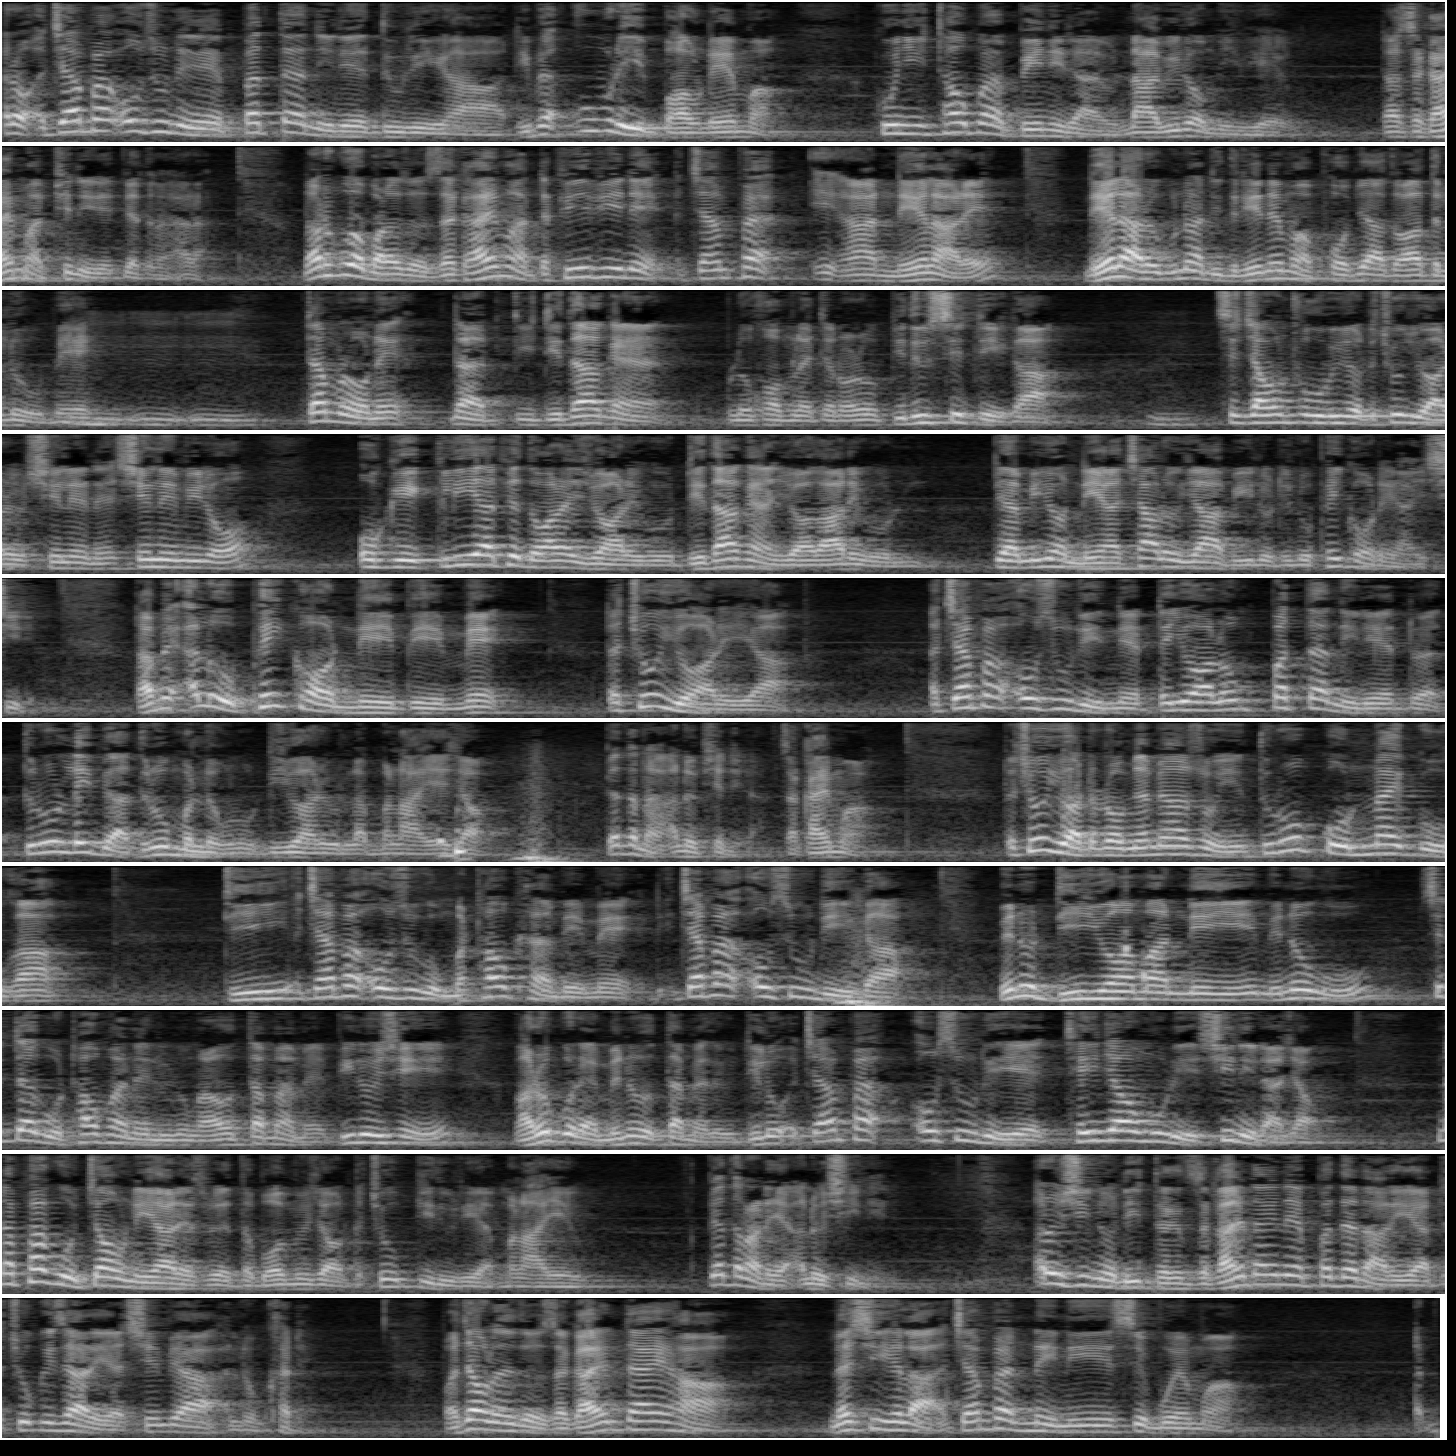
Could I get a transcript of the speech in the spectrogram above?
အဲ့တော့အကြမ်းဖက်အုပ်စုတွေနဲ့ပတ်သက်နေတဲ့သူတွေဟာဒီဘက်ဥပဒေဘောင်ထဲမှာကိုကြီးထောက်ပံ့ပေးနေတာကိုလာပြီးတော့မယူရဲဘူးဒါစကိုင်းမှာဖြစ်နေတဲ့ပြဿနာအဲ့ဒါနောက်တစ်ခုကဘာလဲဆိုတော့စကိုင်းမှာတဖြည်းဖြည်းနဲ့အကြမ်းဖက်အင်အားနည်းလာတယ်နည်းလာတော့ခုနဒီသတင်းထဲမှာဖော်ပြသွားသလိုပဲတက်မတော်နဲ့ဒီဒေသခံဘယ်လိုခေါ်မလဲကျွန်တော်တို့ပြည်သူစစ်တွေက စစ်ကြောင်းထိုးပြီးတော့တချို့ရွာတွေကိုရှင်းလင်းတယ်ရှင်းလင်းပြီးတော့ okay clear ဖြစ်သွားတဲ့ရွာတွေကိုဒေသခံရွာသားတွေကိုပြန်ပြီးတော့နေရာချလို့ရပြီလို့ဒီလိုဖိတ်ခေါ်နေတာရှိတယ်ဒါပေမဲ့အဲ့လိုဖိတ်ခေါ်နေပေမဲ့တချို့ရွာတွေကအကြမ်းဖက်အုပ်စုတွေနဲ့တရွာလုံးပတ်သက်နေတဲ့အတွက်သူတို့လိပ်ပြသူတို့မလုံလို့ဒီရွာတွေကိုလာမလာရဲကြအောင်ပြဿနာအဲ့လိုဖြစ်နေတာဇကိုင်းမှာတချို့ရွာတော်တော်များများဆိုရင်သူတို့ကိုနှိုက်ကိုကဒီအကြမ်းဖက်အုပ်စုကိုမထောက်ခံပေမဲ့ဒီအကြမ်းဖက်အုပ်စုတွေက မင်းတို့ဒီရွာမှာနေရင်မင်းတို့ကိုစစ်တပ်ကိုထောက်ခံတဲ့လူတို့ငါတို့တတ်မှတ်မယ်ပြီးလို့ရှိရင်ငါတို့ကိုယ်တိုင်မင်းတို့ကိုတတ်မယ်ဆိုဒီလိုအကြမ်းဖက်အုပ်စုတွေရဲ့ချင်းချောက်မှုတွေရှိနေတာကြောင့်နှစ်ဖက်ကိုကြောက်နေရတယ်ဆိုတဲ့သဘောမျိုးကြောင့်တချို့ပြည်သူတွေကမလာရဲဘူးပြဿနာတွေကအဲ့လိုရှိနေတယ်အဲ့လိုရှိနေတော့ဒီသခိုင်းတိုင်းနဲ့ပတ်သက်တာတွေကတချို့ကိစ္စတွေကရှင်းပြအလွန်ခက်တယ်ဘာကြောင့်လဲဆိုတော့သခိုင်းတိုင်းဟာလက်ရှိဟလာအကြမ်းဖက်နှိမ်နင်းရေးစစ်ပွဲမှာ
